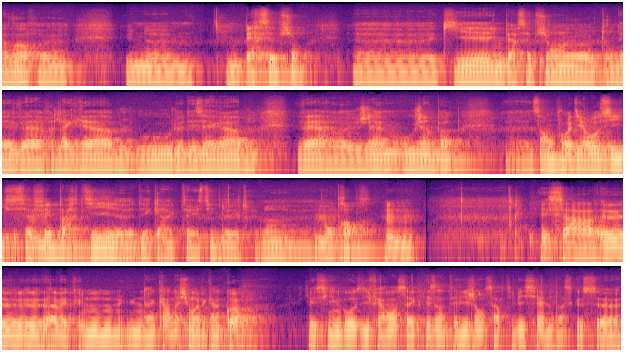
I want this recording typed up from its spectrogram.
avoir une, euh, une perception euh, qui est une perception euh, tournée vers l'agréable ou le désagréable, vers euh, j'aime ou j'aime pas. Euh, ça, on pourrait dire aussi que ça Mhm. fait partie des caractéristiques de l'être humain en Mhm. propre. Mhm. Et ça, avec une, une incarnation, avec un corps, qui est aussi une grosse différence avec les intelligences artificielles, parce que ce,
